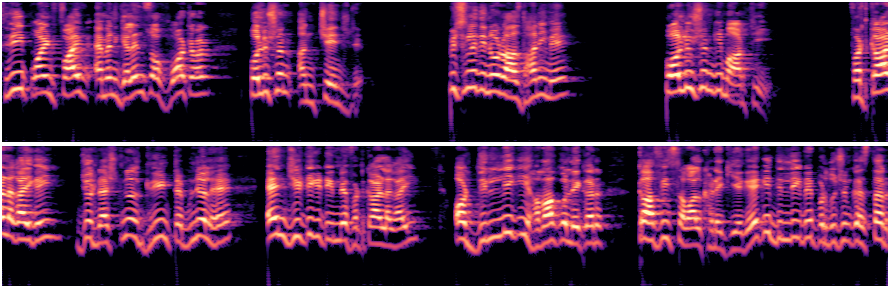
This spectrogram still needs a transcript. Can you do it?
3.5 MN gallons of water pollution unchanged पिछले दिनों राजधानी में पॉल्यूशन की मार थी। फटकार लगाई गई, जो नेशनल ग्रीन ट्रिब्यूनल है एनजीटी की टीम ने फटकार लगाई और दिल्ली की हवा को लेकर काफ़ी सवाल खड़े किए गए कि दिल्ली में प्रदूषण का स्तर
